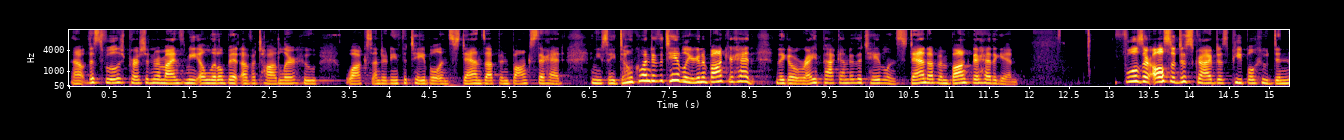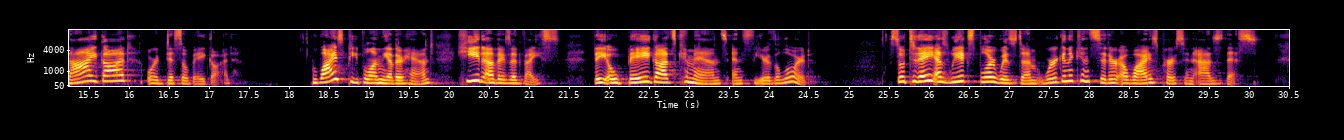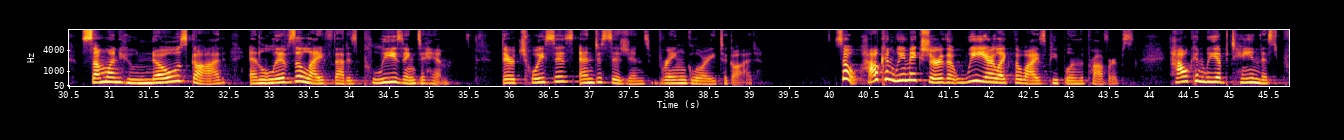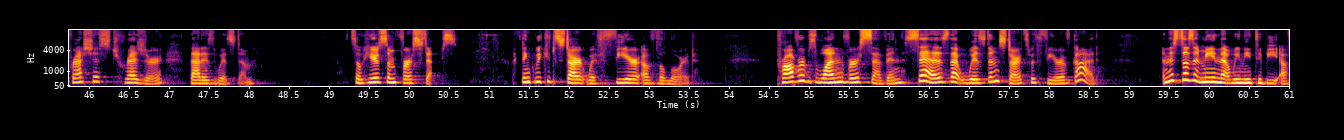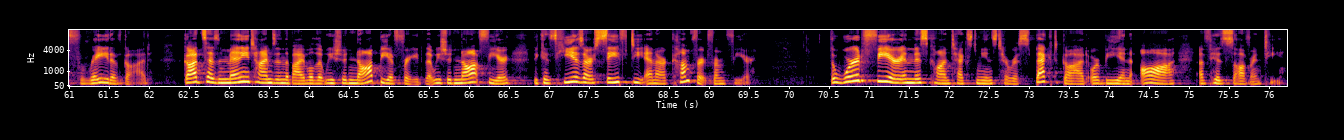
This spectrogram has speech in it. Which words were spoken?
Now, this foolish person reminds me a little bit of a toddler who walks underneath the table and stands up and bonks their head. And you say, Don't go under the table, you're going to bonk your head. And they go right back under the table and stand up and bonk their head again. Fools are also described as people who deny God or disobey God. Wise people, on the other hand, heed others' advice. They obey God's commands and fear the Lord. So, today, as we explore wisdom, we're going to consider a wise person as this someone who knows God and lives a life that is pleasing to Him. Their choices and decisions bring glory to God. So, how can we make sure that we are like the wise people in the Proverbs? How can we obtain this precious treasure that is wisdom? So, here's some first steps. I think we could start with fear of the Lord. Proverbs 1, verse 7 says that wisdom starts with fear of God. And this doesn't mean that we need to be afraid of God. God says many times in the Bible that we should not be afraid, that we should not fear, because He is our safety and our comfort from fear. The word fear in this context means to respect God or be in awe of His sovereignty.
